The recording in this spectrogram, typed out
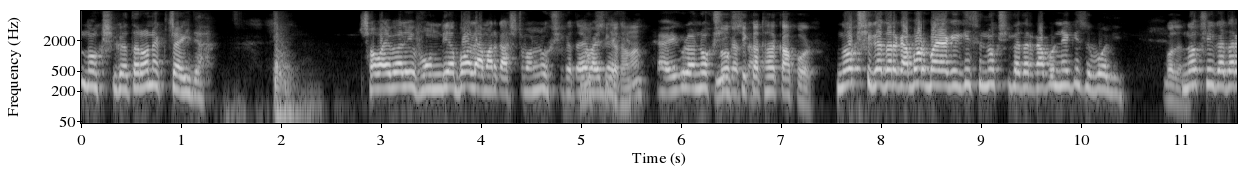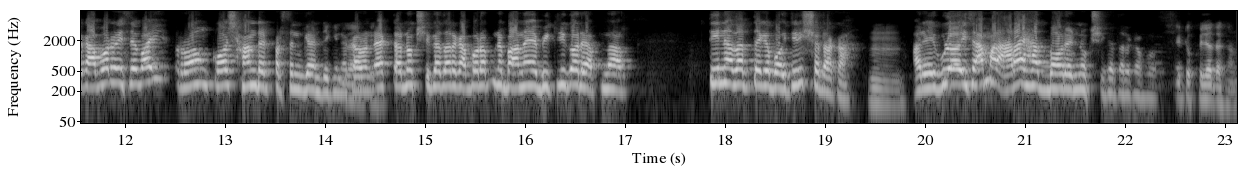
নকশিকাতার অনেক চাহিদা। সবাই বলে ফোন দিয়ে বলে আমার কাস্টমার নকশিকাতা ভাই দেখেন। হ্যাঁ এগুলো নকশি নকশিকাতা কাপড়। নকশিকাতার কাপড় ভাই আগে কিছু নকশিকাতার কাপড় নিয়ে কিছু বলি। বলেন। নকশিকাতার কাপড় হয়েছে ভাই রং কস হান্ড্রেড পার্সেন্ট গ্যারান্টি কিনা। কারণ একটা নকশিকাতার কাপড় আপনি বানায় বিক্রি করে আপনার তিন হাজার থেকে পঁয়ত্রিশশো টাকা। হুম। আর এগুলো হয়েছে আমার আড়াই হাত বহরের নকশিকাতার কাপড়। একটু খুলে দেখান।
